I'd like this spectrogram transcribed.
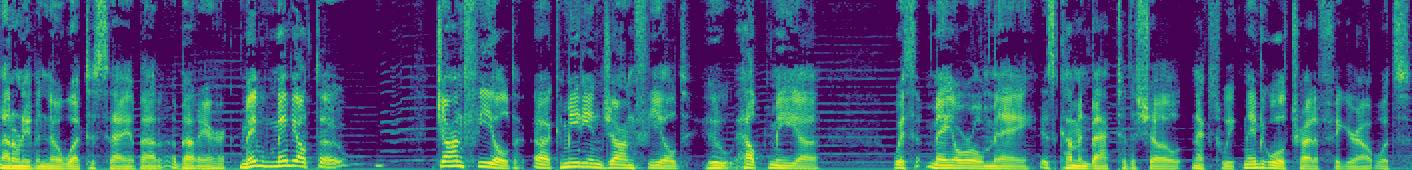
I don't even know what to say about about Eric. Maybe maybe I'll t- John Field, uh, comedian John Field, who helped me uh, with Mayoral May, is coming back to the show next week. Maybe we'll try to figure out what's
